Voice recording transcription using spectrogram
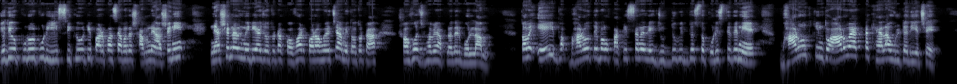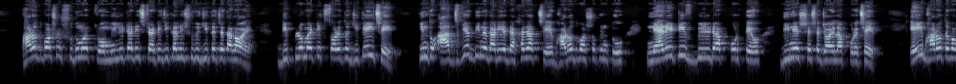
যদিও পুরোপুরি সিকিউরিটি পারপাসে আমাদের সামনে আসেনি ন্যাশনাল মিডিয়া যতটা কভার করা হয়েছে, আমি ততটা সহজভাবে আপনাদের বললাম। তবে এই ভারত এবং পাকিস্তানের এই যুদ্ধ বিধ্বস্ত পরিস্থিতি নিয়ে ভারত কিন্তু আরও একটা খেলা উল্টে দিয়েছে। ভারতবর্ষ শুধুমাত্র মিলিটারি স্ট্র্যাটেজিক্যালি শুধু জিতেছে তা নয় ডিপ্লোম্যাটিক স্তরে তো জিতেইছে, কিন্তু আজকের দিনে দাঁড়িয়ে দেখা যাচ্ছে ভারতবর্ষ কিন্তু ন্যারেটিভ বিল্ড আপ করতেও দিনের শেষে জয়লাভ করেছে। এই ভারত এবং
